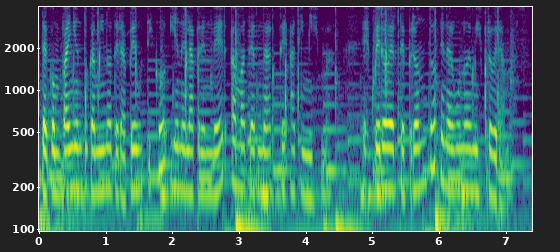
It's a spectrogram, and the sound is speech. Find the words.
Te acompaño en tu camino terapéutico y en el aprender a maternarte a ti misma. Espero verte pronto en alguno de mis programas.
